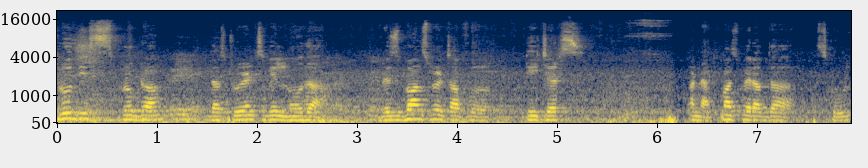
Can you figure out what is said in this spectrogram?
through this programme the students will know the responsibilities of teachers and atmosphere of the school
